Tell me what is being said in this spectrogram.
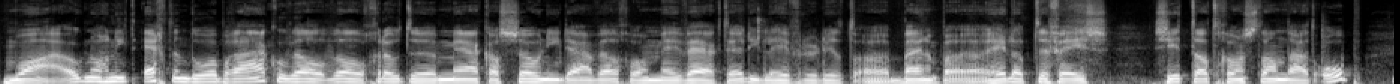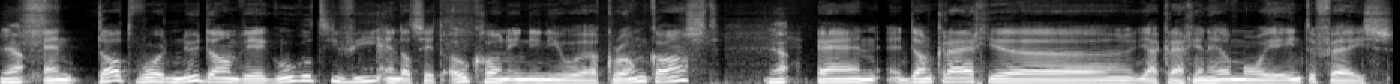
Mwah, ook nog niet echt een doorbraak. Hoewel wel grote merken als Sony daar wel gewoon mee werkt. Hè. Die leveren dit eh, bijna een hele tv's. Zit dat gewoon standaard op. Ja. En dat wordt nu dan weer Google TV. En dat zit ook gewoon in die nieuwe Chromecast. Ja. En dan krijg je, ja, krijg je een heel mooie interface.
